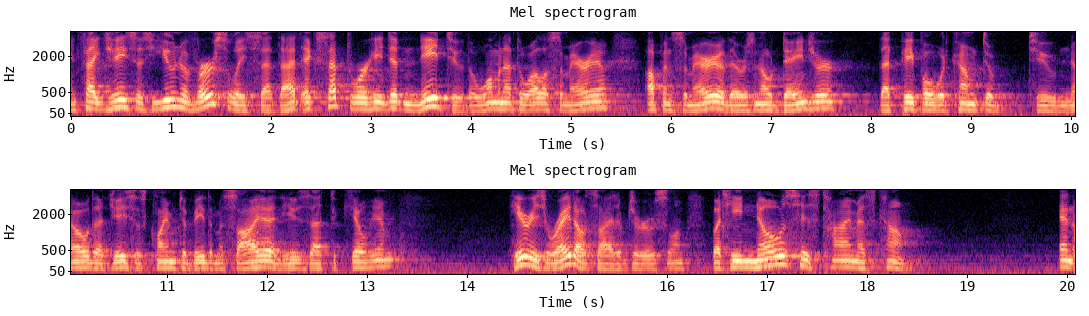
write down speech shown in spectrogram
In fact, Jesus universally said that, except where he didn't need to. The woman at the well of Samaria, up in Samaria, there was no danger that people would come to, to know that Jesus claimed to be the Messiah and use that to kill him. Here he's right outside of Jerusalem, but he knows his time has come. And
